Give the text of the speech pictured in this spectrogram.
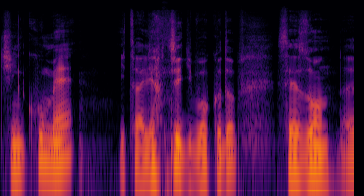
Cinque İtalyanca gibi okudum. Sezon e,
